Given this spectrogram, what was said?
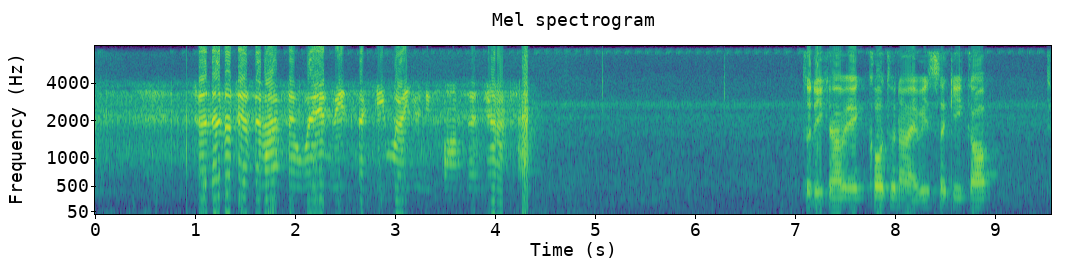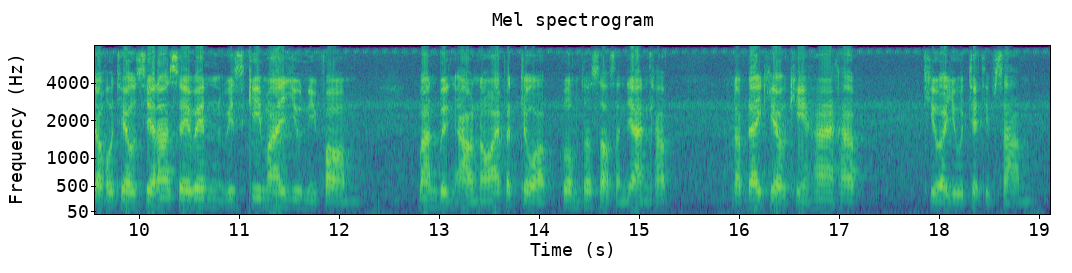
73เชิญท่านดรสาราเซเว่นวิสกี้ไม้ยูนิฟอร์มเชิญค่ะ วัสดีครับ Echo Tonight วิสกี้กอล์ฟจากโฮเทลเซียร่าเซเว่นวิสกี้ไม้ยูนิฟอร์ม บ้านบึงอ่าวน้อยประจวบร่วมทดสอบสัญญาณครับ รับได้ QLK 5 ครับคิวอายุ 73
